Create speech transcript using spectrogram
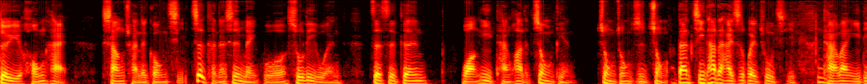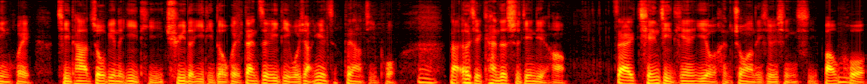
对于红海商船的攻击。这可能是美国苏利文这次跟王毅谈话的重点重中之重。但其他的还是会触及台湾，一定会其他周边的议题、区域的议题都会。但这个议题，我想因为非常急迫，嗯，那而且看这时间点哈。在前几天也有很重要的一些信息，包括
